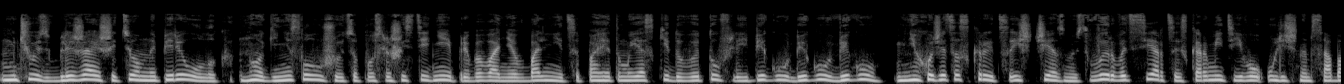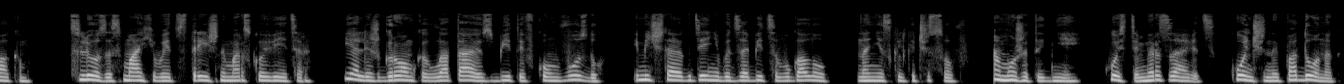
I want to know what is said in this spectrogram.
Мчусь в ближайший темный переулок. Ноги не слушаются после шести дней пребывания в больнице, поэтому я скидываю туфли и бегу, бегу, бегу. Мне хочется скрыться, исчезнуть, вырвать сердце и скормить его уличным собакам. Слезы смахивает встречный морской ветер. Я лишь громко глотаю сбитый в ком воздух и мечтаю где-нибудь забиться в уголок на несколько часов, а может и дней. Костя мерзавец, конченый подонок.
